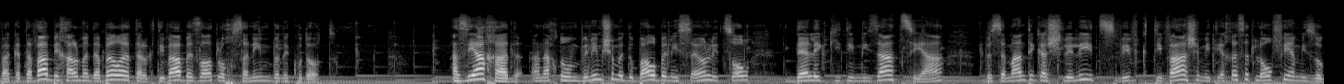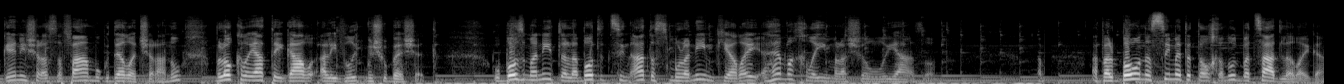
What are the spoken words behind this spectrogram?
והכתבה בכלל מדברת על כתיבה בעזרת לוחסנים ונקודות. אז יחד, אנחנו מבינים שמדובר בניסיון ליצור דה-לגיטימיזציה וסמנטיקה שלילית סביב כתיבה שמתייחסת לאופי המיזוגני של השפה המוגדרת שלנו, ולא קריאת תיגר על עברית משובשת. ובו זמנית ללבות את שנאת השמאלנים, כי הרי הם אחראים על השערורייה הזאת. אבל בואו נשים את הטרחנות בצד לרגע.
